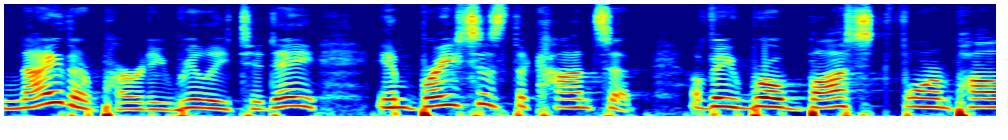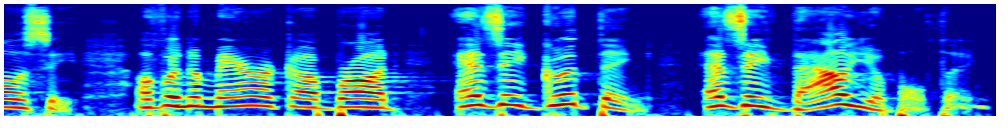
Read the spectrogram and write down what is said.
Neither party really today embraces the concept of a robust foreign policy, of an America abroad as a good thing, as a valuable thing.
